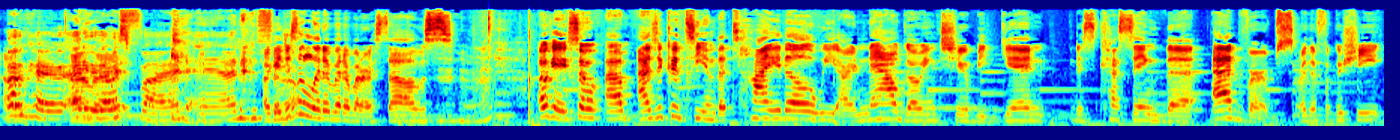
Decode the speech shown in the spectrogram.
Uh, Okay. Anyway, that was fun. And Okay, just a little bit about ourselves. Okay, so um, as you could see in the title, we are now going to begin discussing the adverbs or the fukushi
